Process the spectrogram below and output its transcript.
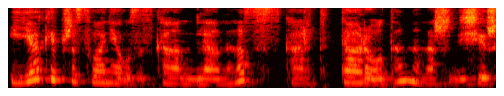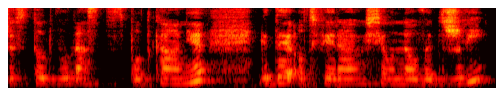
I jakie przesłania uzyskałam dla nas z kart Tarota na nasze dzisiejsze 112 spotkanie, gdy otwierają się nowe drzwi?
